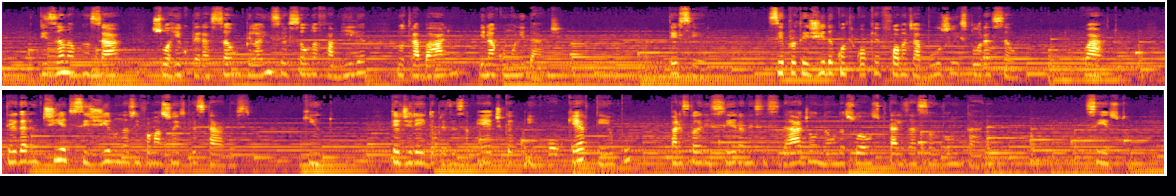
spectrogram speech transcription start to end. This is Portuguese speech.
visando alcançar sua recuperação pela inserção na família, no trabalho e na comunidade. Terceiro, ser protegida contra qualquer forma de abuso e exploração. Quarto, ter garantia de sigilo nas informações prestadas. Quinto, ter direito à presença médica em qualquer tempo para esclarecer a necessidade ou não da sua hospitalização involuntária. Sexto,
